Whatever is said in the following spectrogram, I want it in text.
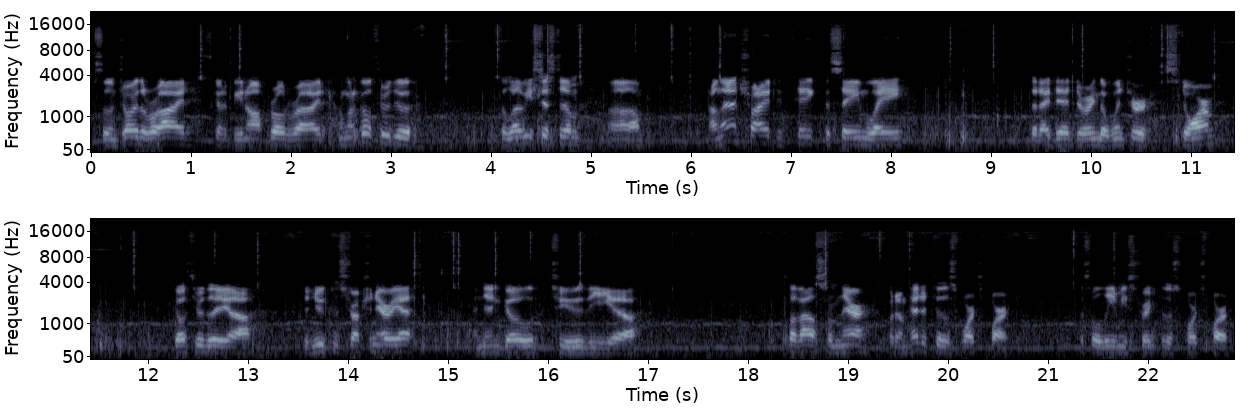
So enjoy the ride. It's going to be an off-road ride. I'm going to go through the, the levee system. Um, I'm to try to take the same way that I did during the winter storm. Go through the, uh, the new construction area and then go to the uh, clubhouse from there. But I'm headed to the sports park. This will lead me straight to the sports park.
